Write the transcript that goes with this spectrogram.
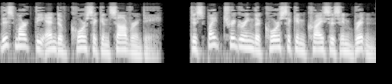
This marked the end of Corsican sovereignty. Despite triggering the Corsican crisis in Britain,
